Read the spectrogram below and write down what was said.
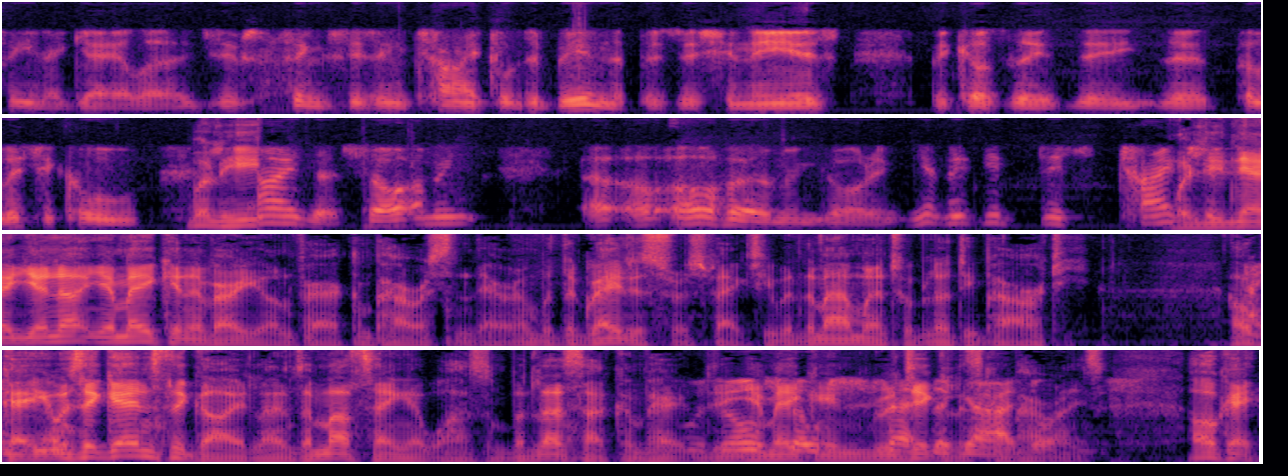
Fine Gaeler. He just thinks he's entitled to be in the position he is because the the, the political Well, he- either. So I mean, uh, oh Hermann Göring, yeah, th- th- this type well, you, now you're not you're making a very unfair comparison there, and with the greatest respect, he, the man went to a bloody party. Okay, he was against the guidelines. I'm not saying it wasn't, but let's not compare. You're making ridiculous comparisons. Okay,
